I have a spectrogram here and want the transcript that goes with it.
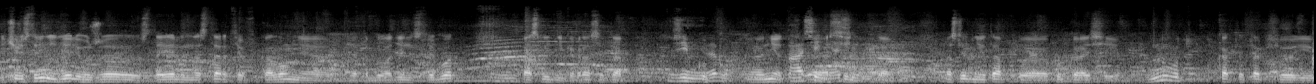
И через три недели уже стояли на старте в Коломне. Это был 11 год. Последний как раз этап Зимний, да? Кубка. Э, Нет, А, осенний, э, осенний, осенний. да. Последний этап э, Кубка России. Ну вот как-то так все и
